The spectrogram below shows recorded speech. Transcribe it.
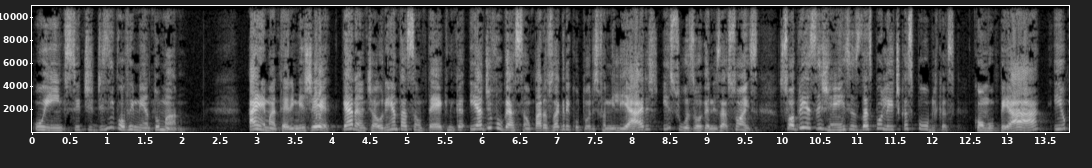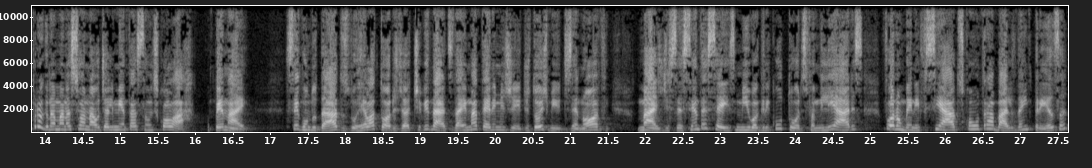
o Índice de Desenvolvimento Humano. A Emater MG garante a orientação técnica e a divulgação para os agricultores familiares e suas organizações sobre exigências das políticas públicas, como o PAA e o Programa Nacional de Alimentação Escolar, o PENAI. Segundo dados do relatório de atividades da Emater MG de 2019, mais de 66 mil agricultores familiares foram beneficiados com o trabalho da empresa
